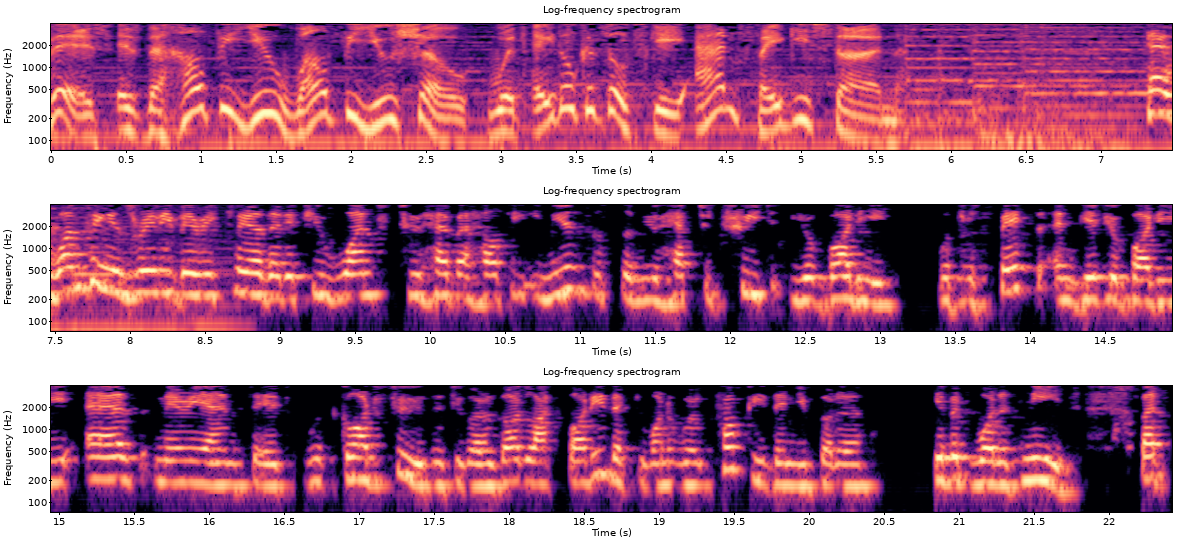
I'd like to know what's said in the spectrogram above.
This is the Healthy You Wealthy You Show with Adel Kazilski and Faygie Stern. Okay, one thing is really very clear that if you want to have a healthy immune system, you have to treat your body with respect and give your body, as Mary Ann said, with God foods. If you've got a God-like body that you want to work properly, then you've got to give it what it needs. But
